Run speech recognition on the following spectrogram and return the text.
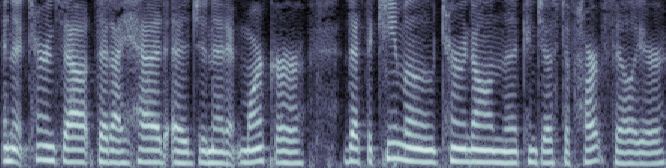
And it turns out that I had a genetic marker that the chemo turned on the congestive heart failure,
